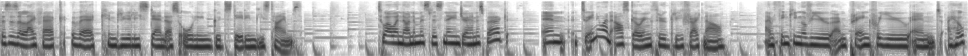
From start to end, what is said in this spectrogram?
This is a life hack that can really stand us all in good stead in these times. To our anonymous listener in Johannesburg, and to anyone else going through grief right now, I'm thinking of you, I'm praying for you, and I hope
